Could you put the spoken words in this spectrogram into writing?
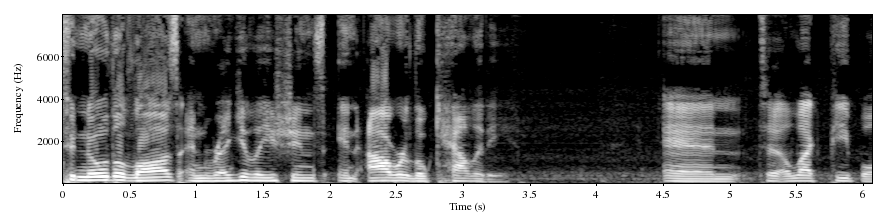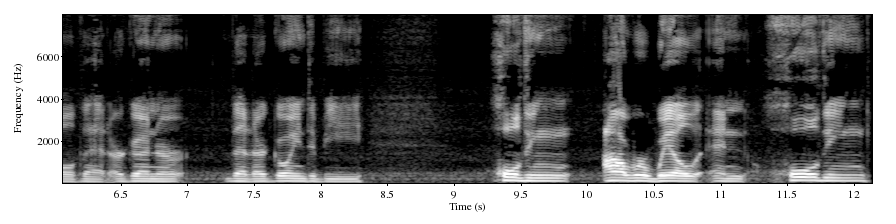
to know the laws and regulations in our locality and to elect people that are going to that are going to be holding our will and holding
